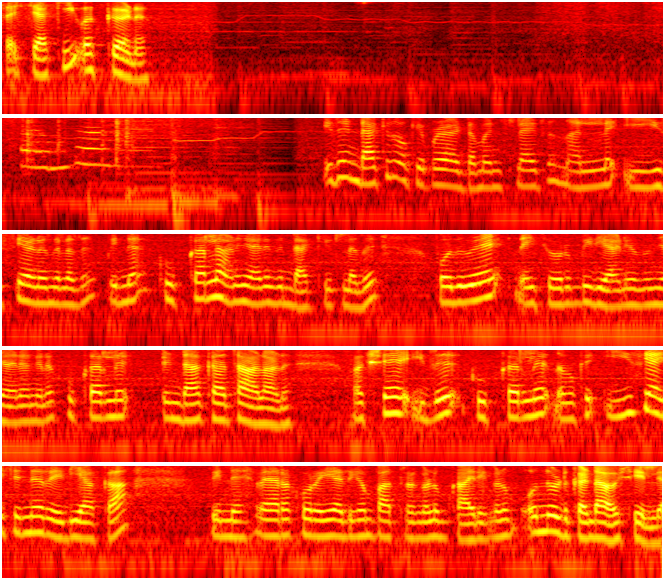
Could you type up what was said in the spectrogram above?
സെറ്റാക്കി വെക്കുകയാണ് ഇത് ഉണ്ടാക്കി നോക്കിയപ്പോഴാണ് കേട്ടോ മനസ്സിലായത്. നല്ല ഈസിയാണ് എന്നുള്ളത്. പിന്നെ കുക്കറിലാണ് ഞാനിത് ഉണ്ടാക്കിയിട്ടുള്ളത്. പൊതുവേ നെയ്ച്ചോറും ബിരിയാണിയൊന്നും ഞാൻ അങ്ങനെ കുക്കറിൽ ഉണ്ടാക്കാത്ത ആളാണ്. പക്ഷേ ഇത് കുക്കറിൽ നമുക്ക് ഈസി ആയിട്ട് തന്നെ റെഡിയാക്കാം. പിന്നെ വേറെ കുറേ അധികം പാത്രങ്ങളും കാര്യങ്ങളും ഒന്നും എടുക്കേണ്ട ആവശ്യമില്ല.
